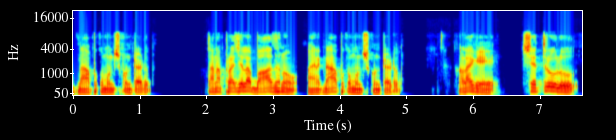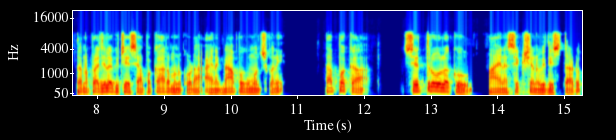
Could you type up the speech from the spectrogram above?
జ్ఞాపకం ఉంచుకుంటాడు. తన ప్రజల బాధను ఆయన జ్ఞాపకం ఉంచుకుంటాడు. అలాగే శత్రువులు తన ప్రజలకు చేసే అపకారమును కూడా ఆయన జ్ఞాపకం ఉంచుకొని తప్పక శత్రువులకు ఆయన శిక్షను విధిస్తాడు.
